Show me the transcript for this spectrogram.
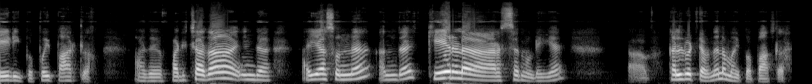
தேடி இப்போ போய் பார்க்கலாம். அதை படிச்சாதான் இந்த ஐயா சொன்ன அந்த கேரள அரசனுடைய கல்வெட்டை வந்து நம்ம இப்போ பார்க்கலாம்.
